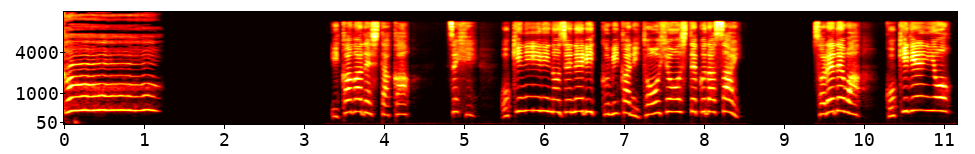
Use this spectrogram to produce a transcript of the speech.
カいかがでしたか？ぜひ、お気に入りのジェネリックミカに投票してください。それでは、ごきげんよう。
